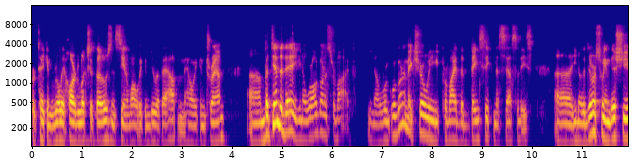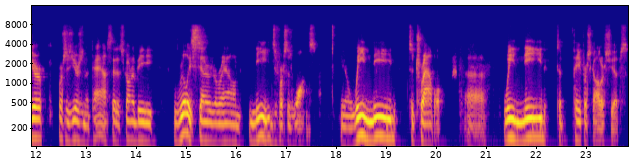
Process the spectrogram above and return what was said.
are taking really hard looks at those and seeing what we can do without and how we can trim. Um, but at the end of the day, you know, we're all going to survive. You know, we're, we're going to make sure we provide the basic necessities. Uh, you know, the difference between this year versus years in the past that it's going to be really centered around needs versus wants. You know, we need to travel. Uh, we need to pay for scholarships.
